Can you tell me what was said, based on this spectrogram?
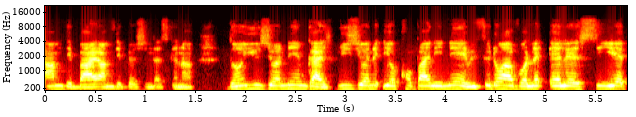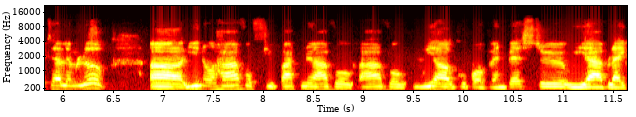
I'm the buyer, I'm the person that's gonna. Don't use your name, guys. Use your your company name. If you don't have a LLC yet, tell them, look, uh, you know, I have a few partners. I have a, I have a, we are a group of investors. We have like,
